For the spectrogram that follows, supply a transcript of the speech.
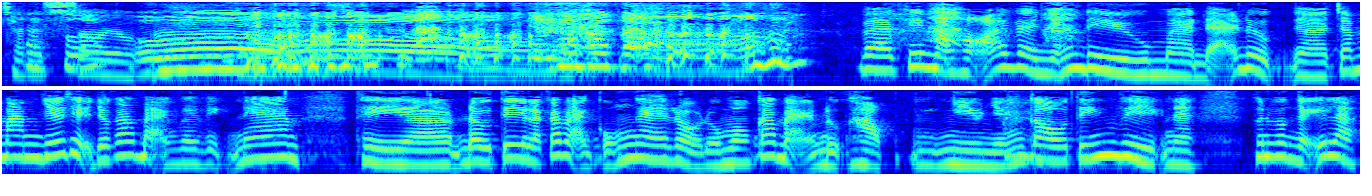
잘했어요. Và khi mà hỏi về những điều mà đã được uh, Trâm Anh giới thiệu cho các bạn về Việt Nam thì uh, đầu tiên là các bạn cũng nghe rồi đúng không? Các bạn được học nhiều những câu tiếng Việt nè. Minh Vân nghĩ là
